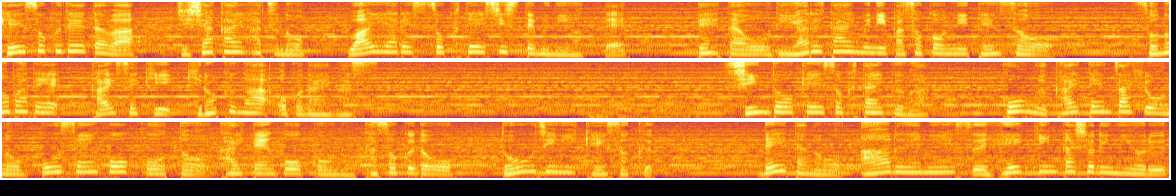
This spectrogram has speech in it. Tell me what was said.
計測データは自社開発のワイヤレス測定システムによってデータをリアルタイムにパソコンに転送。その場で解析記録が行えます。振動計測タイプは工具回転座標の放線方向と回転方向の加速度を同時に計測。データの RMS 平均化処理による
